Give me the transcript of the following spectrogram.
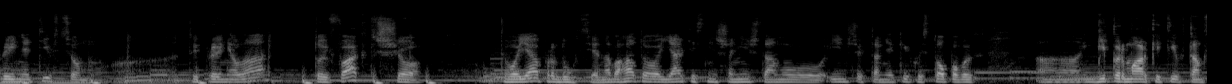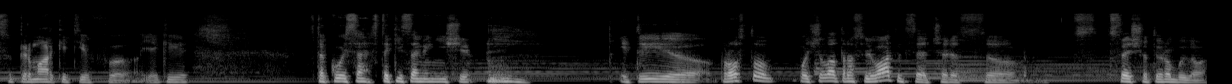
прийнятті в цьому, е, ти прийняла той факт, що твоя продукція набагато якісніша, ніж там у інших там якихось топових а, гіпермаркетів, там супермаркетів, е, які в такій, в такій самій ніші. І ти просто почала транслювати це через е, все, що ти робила.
